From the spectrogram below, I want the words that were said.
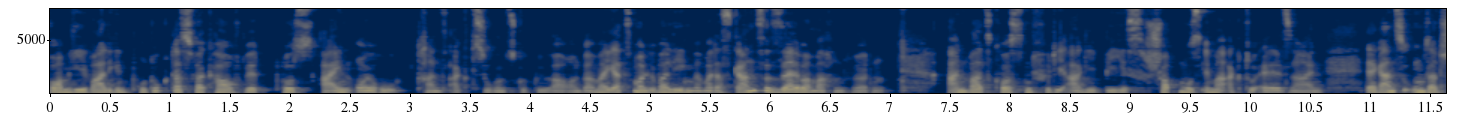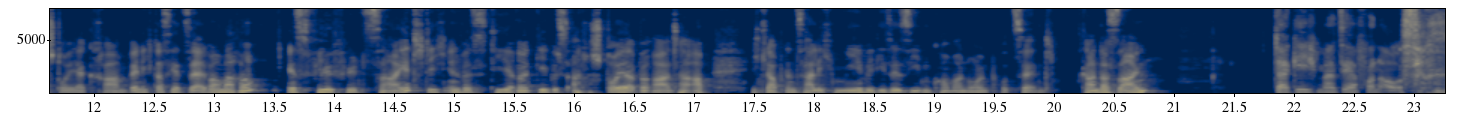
vom jeweiligen Produkt, das verkauft wird, plus ein Euro Transaktionsgebühr. Und wenn wir jetzt mal überlegen, wenn wir das Ganze selber machen würden, Anwaltskosten für die AGBs, Shop muss immer aktuell sein, der ganze Umsatzsteuerkram, wenn ich das jetzt selber mache, ist viel, viel Zeit, die ich investiere, gebe es an Steuerberater ab. Ich glaube, dann zahle ich mehr wie diese 7,9 Prozent. Kann das sein? Da gehe ich mal sehr von aus.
